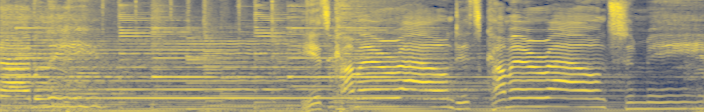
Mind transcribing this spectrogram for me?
I believe It's coming around, it's coming around to me.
